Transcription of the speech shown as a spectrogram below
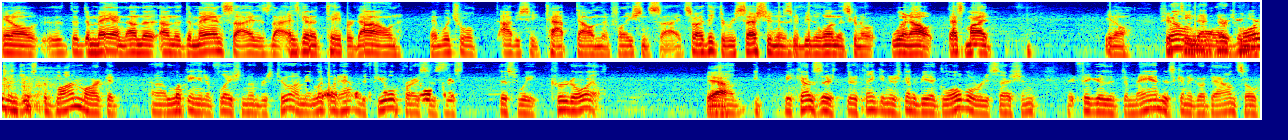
You know, the, demand on the on the demand side is not is gonna taper down, and which will obviously tap down the inflation side. So I think the recession is gonna be the one that's gonna win out. That's my, you know, fifteen. then there's opinion. more than just the bond market uh, looking at inflation numbers too. I mean, look what happened to fuel prices this this week. Crude oil. Yeah. Uh, be- because they're they're thinking there's going to be a global recession. They figure that demand is going to go down. So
